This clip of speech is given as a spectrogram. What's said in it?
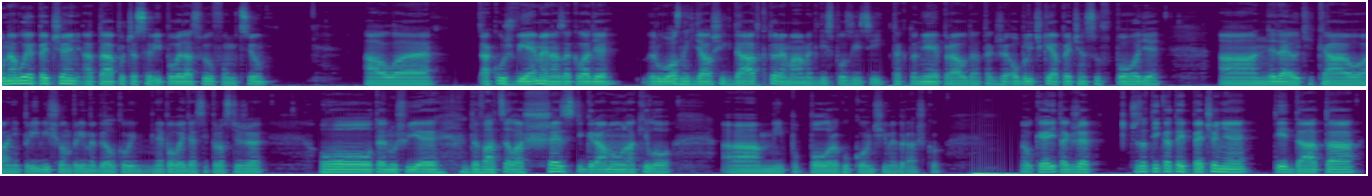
Unavuje pečeň a tá počase vypoveda svoju funkciu, ale ako už vieme na základe rôznych ďalších dát, ktoré máme k dispozícii, tak to nie je pravda. Takže obličky a pečen sú v pohode a nedajú ti kávo ani pri vyššom príjme bielkovín. Nepovedia si proste, že o, ten už je 2,6 gramov na kilo a my po pol roku končíme bráško. OK, takže čo sa týka tej pečene, tie dáta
